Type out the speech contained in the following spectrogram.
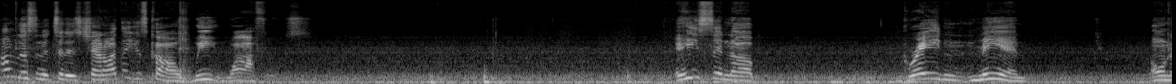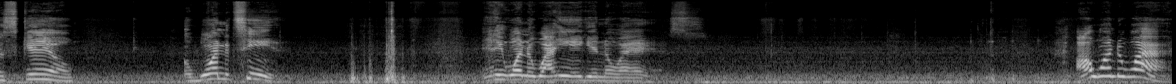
I'm listening to this channel. I think it's called Wheat Waffles, and he's sitting up grading men on a scale of 1 to 10. And he wonder why he ain't getting no ass. I wonder why.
